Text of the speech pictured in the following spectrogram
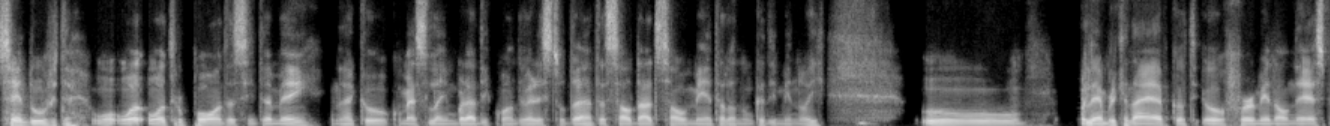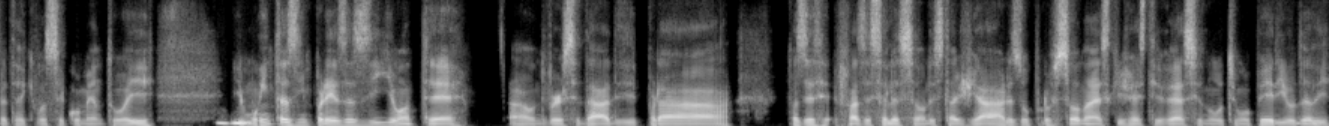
Sem dúvida. Um, um, outro ponto, assim, também, né, que eu começo a lembrar de quando eu era estudante, a saudade só aumenta, ela nunca diminui. O... Eu lembro que na época eu formei na Unesp, até que você comentou aí, e uhum. muitas empresas iam até a universidade para fazer, fazer seleção de estagiários ou profissionais que já estivessem no último período ali.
